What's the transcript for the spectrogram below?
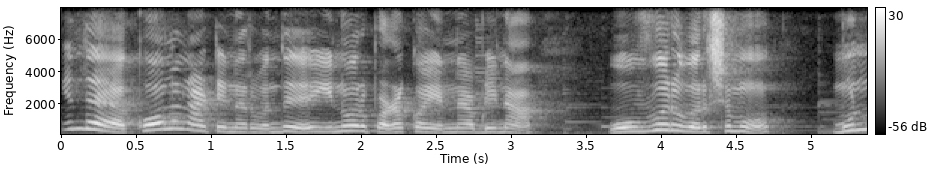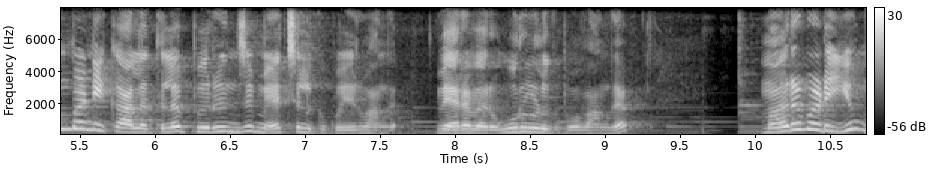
இந்த கோல நாட்டினர் வந்து இன்னொரு பழக்கம் என்ன அப்படின்னா ஒவ்வொரு வருஷமும் முன்பணி காலத்தில் பிரிஞ்சு மேய்ச்சலுக்கு போயிடுவாங்க வேற வேற ஊர்களுக்கு போவாங்க. மறுபடியும்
